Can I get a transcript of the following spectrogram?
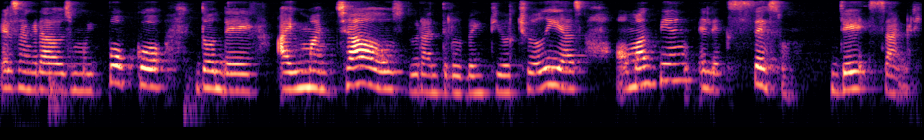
el sangrado es muy poco, donde hay manchados durante los 28 días o más bien el exceso de sangre.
